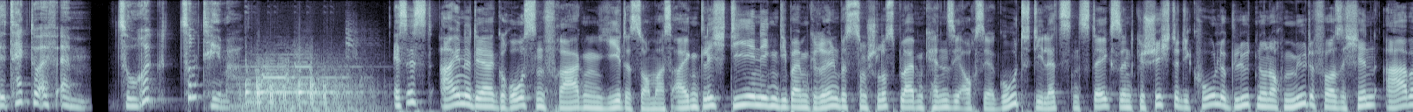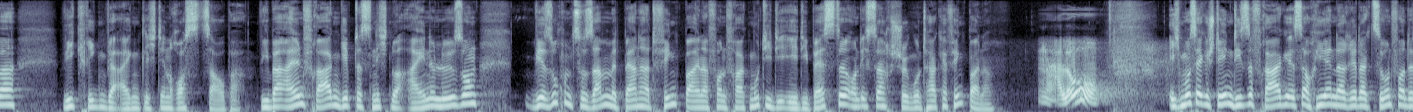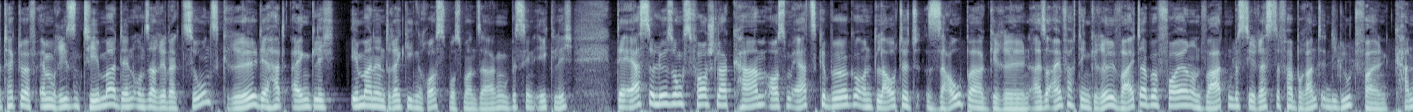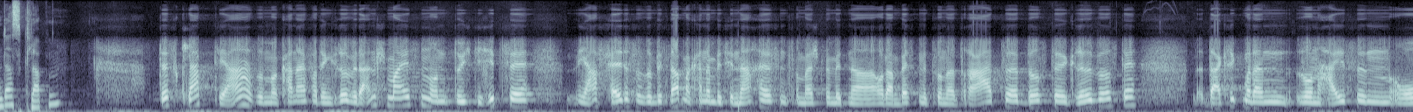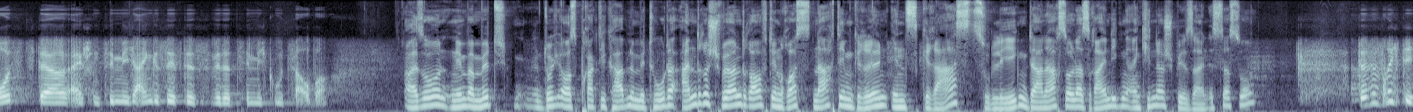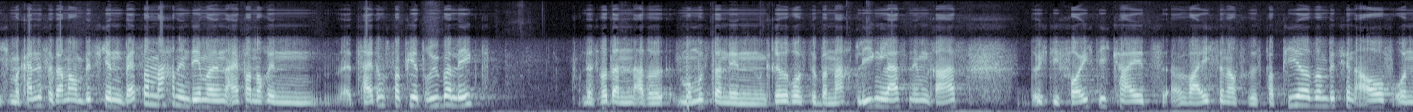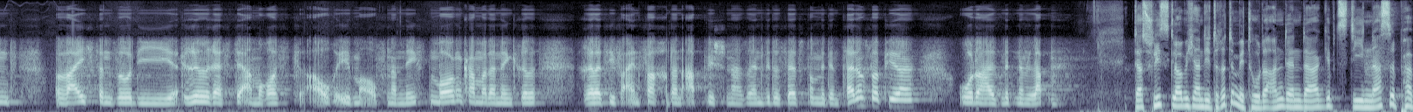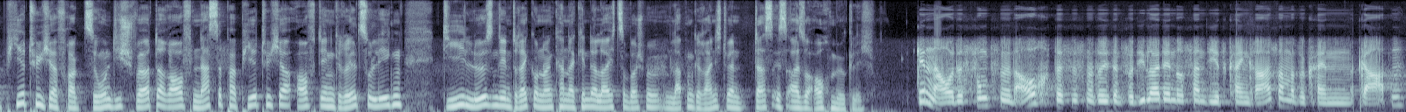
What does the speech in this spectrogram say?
Detektor FM. Zurück zum Thema. Es ist eine der großen Fragen jedes Sommers eigentlich. Diejenigen, die beim Grillen bis zum Schluss bleiben, kennen sie auch sehr gut. Die letzten Steaks sind Geschichte, die Kohle glüht nur noch müde vor sich hin, aber wie kriegen wir eigentlich den Rost sauber? Wie bei allen Fragen gibt es nicht nur eine Lösung. Wir suchen zusammen mit Bernhard Finkbeiner von fragmutti.de die beste und ich sage schönen guten Tag, Herr Finkbeiner. Hallo. Ich muss ja gestehen, diese Frage ist auch hier in der Redaktion von Detektor FM ein Riesenthema, denn unser Redaktionsgrill, der hat eigentlich immer einen dreckigen Rost, muss man sagen, ein bisschen eklig. Der erste Lösungsvorschlag kam aus dem Erzgebirge und lautet sauber grillen, also einfach den Grill weiter befeuern und warten, bis die Reste verbrannt in die Glut fallen. Kann das klappen? Das klappt, ja. Also man kann einfach den Grill wieder anschmeißen und durch die Hitze, ja, fällt es dann so ein bisschen ab. Man kann ein bisschen nachhelfen, zum Beispiel mit einer, oder am besten mit so einer Drahtbürste, Grillbürste da kriegt man dann so einen heißen Rost, der eigentlich schon ziemlich eingesifft ist, wieder ziemlich gut sauber. Also nehmen wir mit, durchaus praktikable Methode. Andere schwören drauf, den Rost nach dem Grillen ins Gras zu legen. Danach soll das Reinigen ein Kinderspiel sein. Ist das so? Das ist richtig. Man kann es sogar noch ein bisschen besser machen, indem man einfach noch in Zeitungspapier drüber legt. Das wird dann, also man muss dann den Grillrost über Nacht liegen lassen im Gras durch die Feuchtigkeit weicht dann auch so das Papier so ein bisschen auf und weicht dann so die Grillreste am Rost auch eben auf. Und am nächsten Morgen kann man dann den Grill relativ einfach dann abwischen. Also entweder selbst noch mit dem Zeitungspapier oder halt mit einem Lappen. Das schließt, glaube ich, an die dritte Methode an, denn da gibt es die nasse Papiertücher-Fraktion, die schwört darauf, nasse Papiertücher auf den Grill zu legen. Die lösen den Dreck und dann kann der kinderleicht zum Beispiel mit einem Lappen gereinigt werden. Das ist also auch möglich. Genau, das funktioniert auch. Das ist natürlich dann für die Leute interessant, die jetzt kein Gras haben, also keinen Garten.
